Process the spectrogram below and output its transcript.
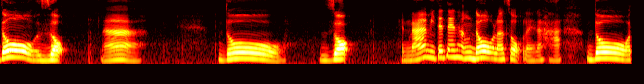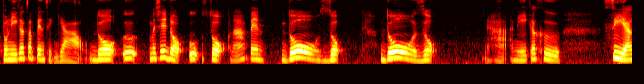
โดโซนะโดโซเห็นไหมมีเต้นๆทั้งโดและโซเลยนะคะ โดตัวนี้ก็จะเป็นเสียงยาว โดอึไม่ใช่โดอึโซนะ เป็นโดโซโดโซนะคะ อันนี้ก็คือเสียง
